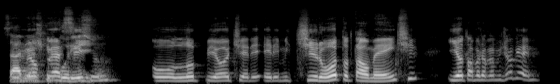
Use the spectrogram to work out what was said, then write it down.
Sabe? Acho que por assim. isso. O Lupiotti, ele, ele me tirou totalmente e eu tava jogando videogame.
